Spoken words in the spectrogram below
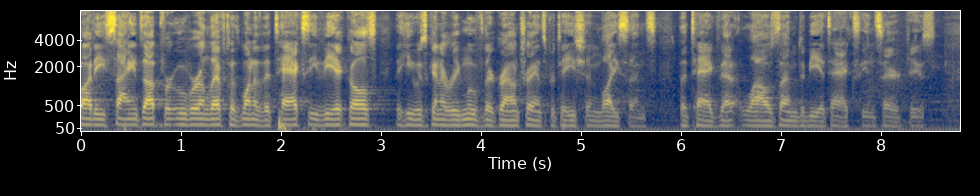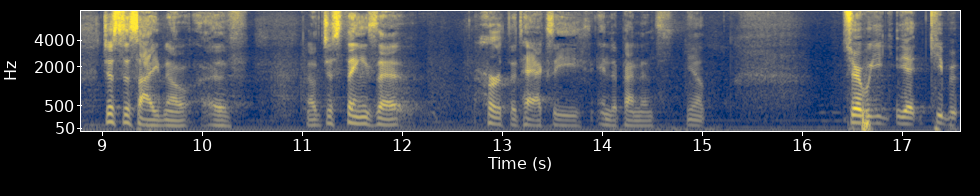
anybody signs up for Uber and Lyft with one of the taxi vehicles, that he was going to remove their ground transportation license, the tag that allows them to be a taxi in Syracuse. Just a side note of you know just things that hurt the taxi independence. Yep. Sir, we yeah, keep it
